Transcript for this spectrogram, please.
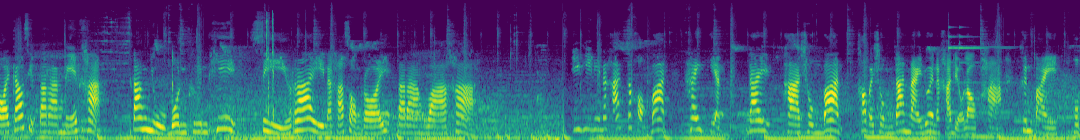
290 ตารางเมตรค่ะ ตั้งอยู่บนพื้นที่ 4 ไร่นะคะ 200 ตารางวาค่ะ EP นี้นะคะเจ้าของบ้านให้เกียรติได้พาชมบ้านเข้าไปชมด้านในด้วยนะคะ เดี๋ยวเราพาขึ้นไปพบ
